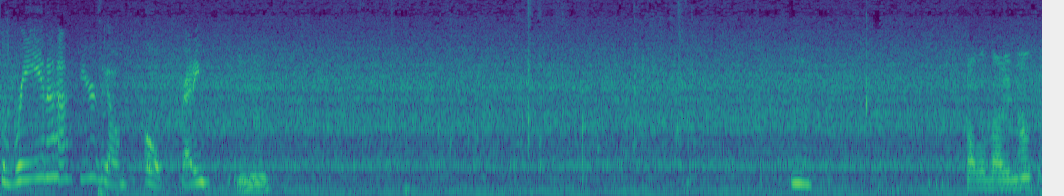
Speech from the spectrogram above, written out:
three and a half years ago. Oh, ready? Mm-hmm. Bubble's already melted.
